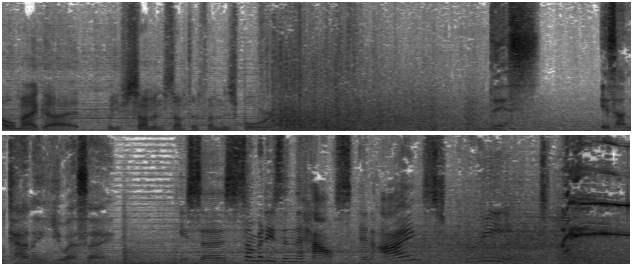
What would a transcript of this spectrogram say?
oh my God, we've summoned something from this board. This is Uncanny USA. He says, Somebody's in the house, and I screamed.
